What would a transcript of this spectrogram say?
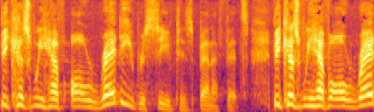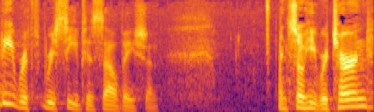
because we have already received his benefits, because we have already re- received his salvation. And so he returned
